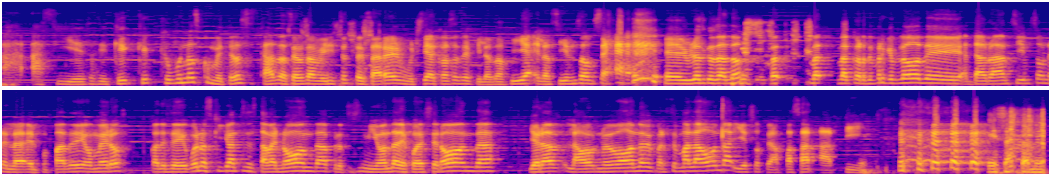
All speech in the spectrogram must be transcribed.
Ah, así es, así es. Qué, qué, qué buenos comentarios de hacer. O sea, me hiciste pensar en muchísimas cosas de filosofía, en los Simpsons, en ¿no? me, acordé, por ejemplo, de, Abraham Simpson, el, el, papá de Homero, cuando dice, bueno, es que yo antes estaba en onda, pero entonces mi onda dejó de ser onda, y ahora la nueva onda me parece mala onda, y eso te va a pasar a ti. Exactamente.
